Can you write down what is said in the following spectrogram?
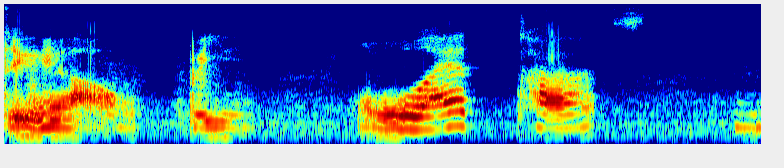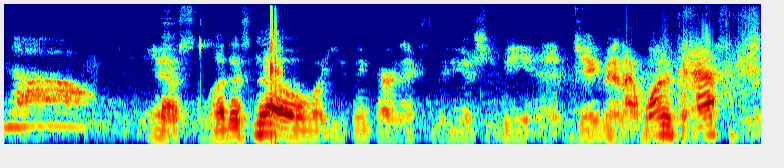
video be let us know. Yes, let us know what you think our next video should be. And J-Man, I wanted to ask you.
